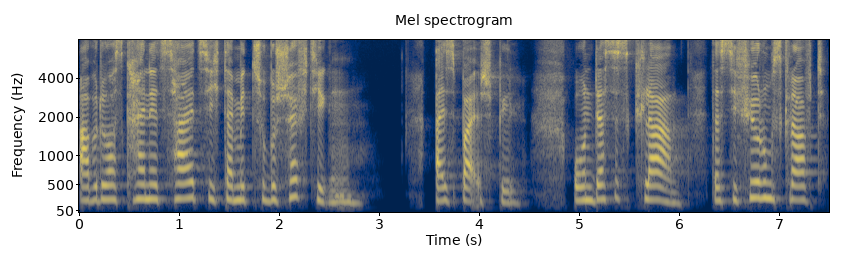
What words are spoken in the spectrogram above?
aber du hast keine Zeit, sich damit zu beschäftigen. Als Beispiel. Und das ist klar, dass die Führungskraft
